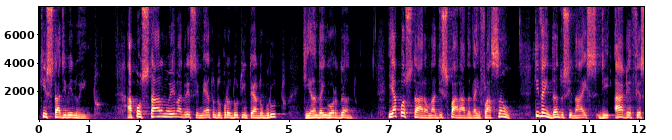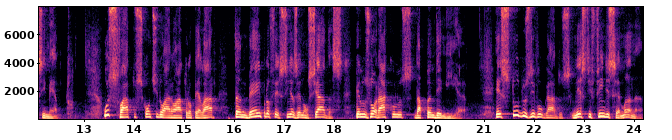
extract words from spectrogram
que está diminuindo. Apostaram no emagrecimento do produto interno bruto, que anda engordando. E apostaram na disparada da inflação, que vem dando sinais de arrefecimento. Os fatos continuaram a atropelar também profecias enunciadas pelos oráculos da pandemia. Estudos divulgados neste fim de semana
